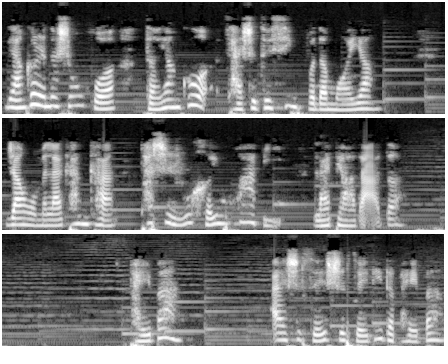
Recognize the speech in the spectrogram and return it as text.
两个人的生活怎样过才是最幸福的模样？让我们来看看他是如何用画笔来表达的。陪伴，爱是随时随地的陪伴。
